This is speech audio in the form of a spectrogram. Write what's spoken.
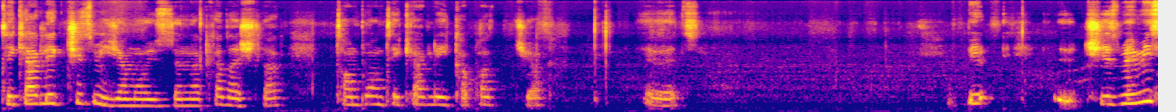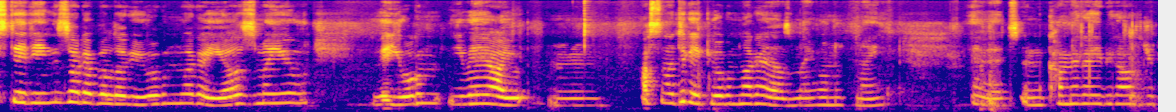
tekerlek çizmeyeceğim o yüzden arkadaşlar. Tampon tekerleği kapatacak. Evet. Bir e, çizmemi istediğiniz arabaları yorumlara yazmayı ve yorum veya hmm, aslında direkt yorumlara yazmayı unutmayın. Evet, kamerayı birazcık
